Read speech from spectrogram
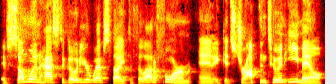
If someone has to go to your website to fill out a form and it gets dropped into an email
